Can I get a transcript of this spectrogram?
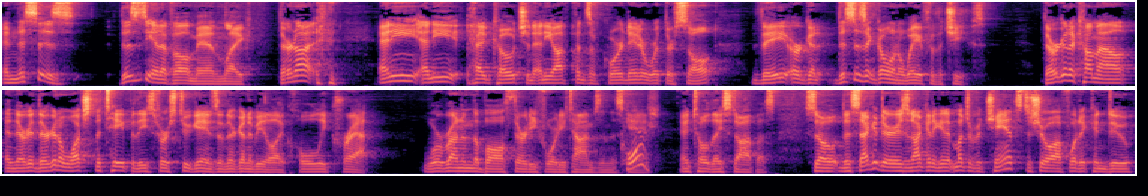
And this is this is the NFL, man. Like they're not any any head coach and any offensive coordinator worth their salt. They are gonna. This isn't going away for the Chiefs. They're gonna come out and they're they're gonna watch the tape of these first two games and they're gonna be like, "Holy crap! We're running the ball 30, 40 times in this game until they stop us. So the secondary is not going to get much of a chance to show off what it can do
